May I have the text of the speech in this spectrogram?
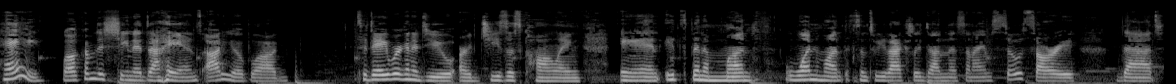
Hey, welcome to Sheena Diane's audio blog. Today we're going to do our Jesus calling, and it's been a month, one month since we've actually done this, and I am so sorry that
